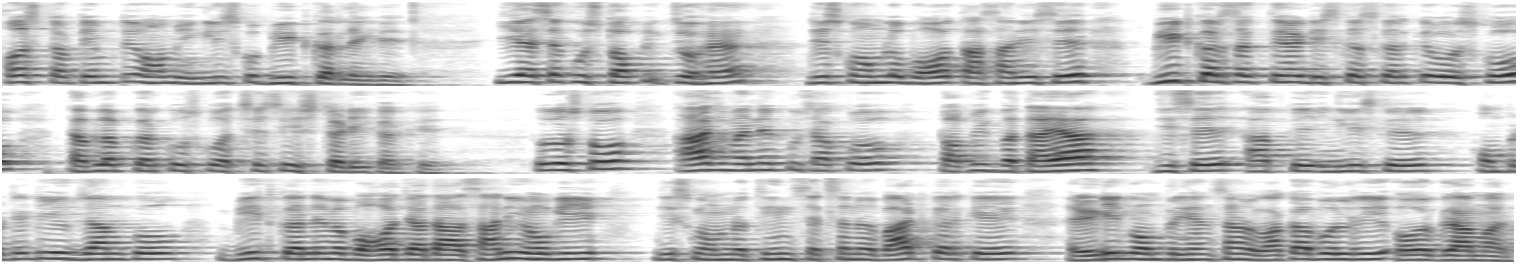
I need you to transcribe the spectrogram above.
फ़र्स्ट अटेम्प्ट हम इंग्लिश को बीट कर लेंगे। ये ऐसे कुछ टॉपिक जो हैं, जिसको हम लोग बहुत आसानी से बीट कर सकते हैं डिस्कस करके उसको डेवलप करके, उसको अच्छे से स्टडी करके। तो दोस्तों, आज मैंने कुछ आपको टॉपिक बताया, जिसे आपके इंग्लिश के कॉम्पिटेटिव एग्ज़ाम को बीट करने में बहुत ज़्यादा आसानी होगी, जिसको हमने तीन सेक्शन में बांट करके रीडिंग कॉम्प्रिहेंशन वाकाबुलरी और ग्रामर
